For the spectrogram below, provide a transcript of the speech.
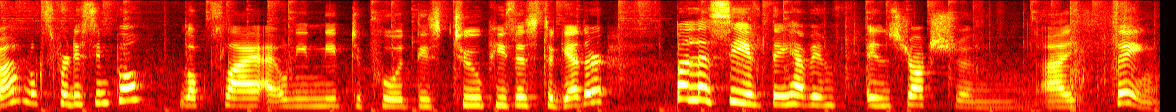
Well, looks pretty simple. Looks like I only need to put these two pieces together. But let's see if they have in instruction. I think.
